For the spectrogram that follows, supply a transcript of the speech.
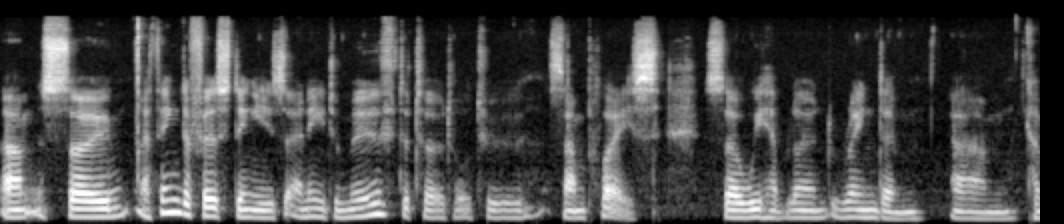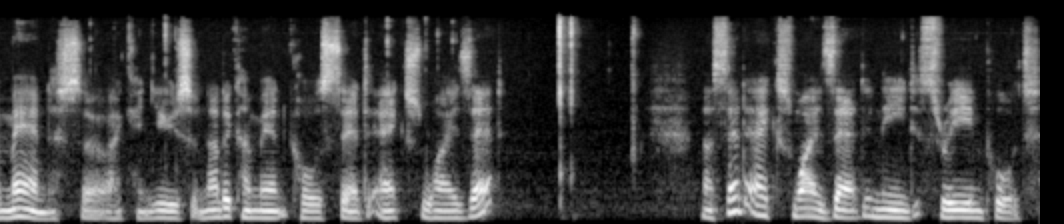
Um, so I think the first thing is I need to move the turtle to some place. So we have learned random um, command. So I can use another command called set x, y, z. Now set x, y, z need three inputs.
